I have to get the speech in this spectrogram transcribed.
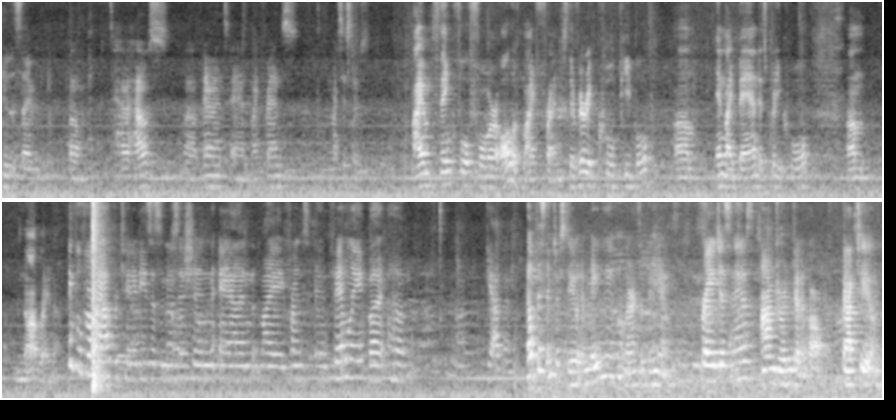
do the same. Um, to have a house, uh, parents and my friends, and my sisters. I am thankful for all of my friends. They're very cool people. Um, and my band is pretty cool. Um, not Raina. Thankful for my opportunities as a musician and my friends and family, but um, Gavin. I hope this interests you and maybe you can learn something new. For AHS News, I'm Jordan Dennegal. Back to you.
